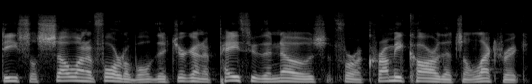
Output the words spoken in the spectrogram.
diesel so unaffordable that you're going to pay through the nose for a crummy car that's electric.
